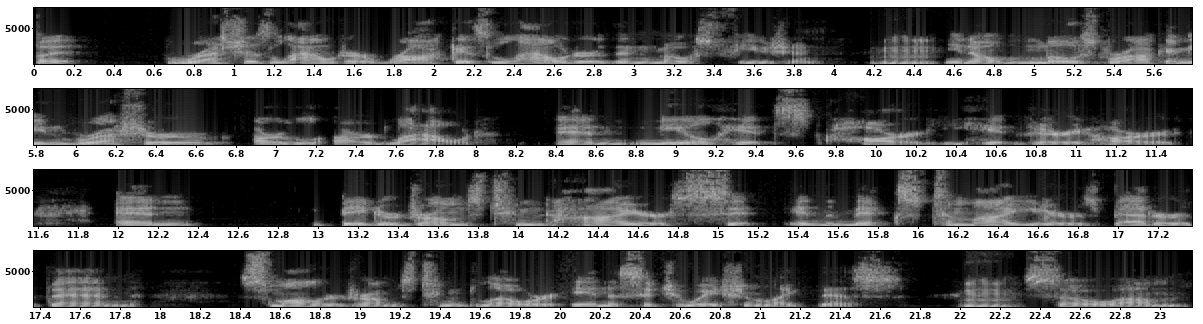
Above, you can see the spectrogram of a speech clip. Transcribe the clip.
but Rush is louder. Rock is louder than most fusion. Mhm. You know, most rock. I mean, Rush are are are loud, and Neil hits hard. He hit very hard, and bigger drums tuned higher sit in the mix to my ears better than smaller drums tuned lower in a situation like this. Mhm. So, um,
